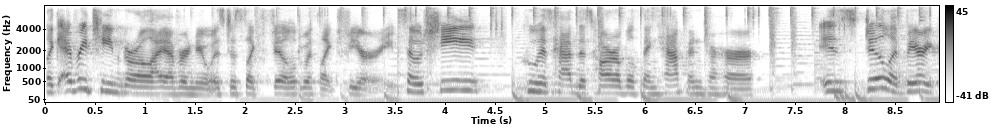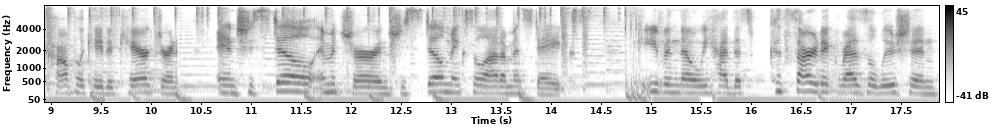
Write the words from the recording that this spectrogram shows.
Like every teen girl I ever knew was just like filled with like fury. So she, who has had this horrible thing happen to her, is still a very complicated character and, she's still immature and she still makes a lot of mistakes. Even though we had this cathartic resolution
